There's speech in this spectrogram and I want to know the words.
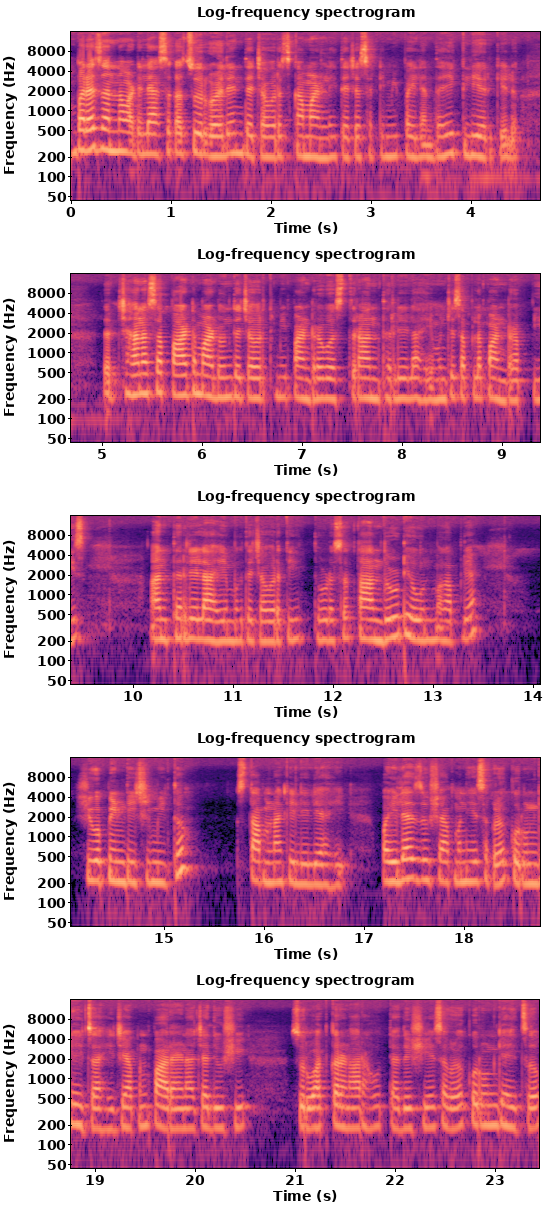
बऱ्याच जणांना वाटेल असं का चुरगळले आणि त्याच्यावरच का मांडले त्याच्यासाठी मी पहिल्यांदा हे क्लिअर केलं. तर छान असा पाठ मांडून त्याच्यावरती मी पांढरं वस्त्र अंथरलेलं आहे. म्हणजेच आपला पांढरा पीस अंथरलेला आहे. मग त्याच्यावरती थोडंसं तांदूळ ठेवून मग आपल्या शिवपिंडीची मी इथं स्थापना केलेली आहे. पहिल्याच दिवशी आपण हे सगळं करून घ्यायचं आहे. जे आपण पारायणाच्या दिवशी सुरुवात करणार आहोत त्या दिवशी हे सगळं करून घ्यायचं.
